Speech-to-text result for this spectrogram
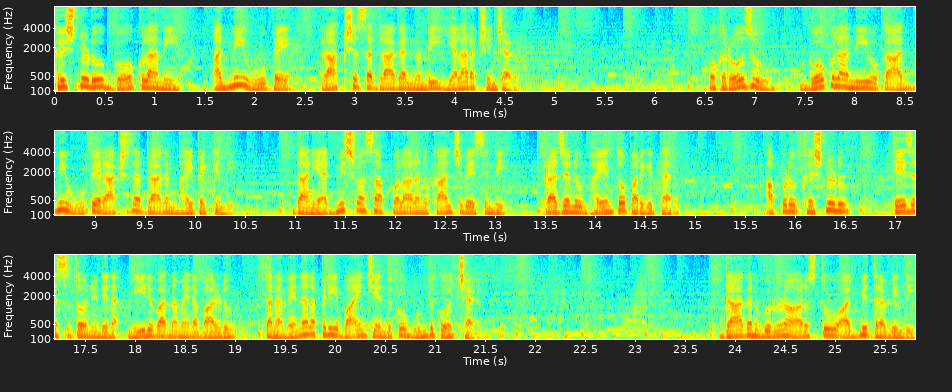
కృష్ణుడు గోకులాన్ని అగ్ని ఊపే రాక్షస డ్రాగన్ నుండి ఎలా రక్షించాడు? ఒకరోజు గోకులాన్ని ఒక అగ్ని ఊపే రాక్షస డ్రాగన్ భయపెట్టింది. దాని అగ్నిశ్వాస పొలాలను కాల్చివేసింది ప్రజలు భయంతో పరిగెత్తారు. అప్పుడు కృష్ణుడు తేజస్సుతో నిండిన నీరువర్ణమైన బాలుడు తన వెన్నెలపిని వాయించేందుకు ముందుకు వచ్చాడు. డ్రాగన్ గురును అరుస్తూ అగ్ని త్రవ్వింది.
